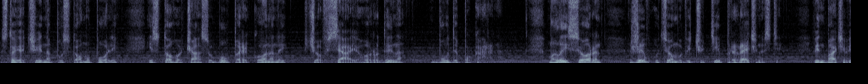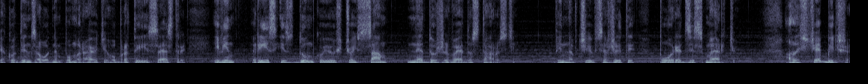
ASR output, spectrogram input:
стоячи на пустому полі, і з того часу був переконаний, що вся його родина буде покарана. Малий Сьорен жив у цьому відчутті приреченості. Він бачив, як один за одним помирають його брати і сестри, і він ріс із думкою, що й сам не доживе до старості. Він навчився жити поряд зі смертю, але ще більше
